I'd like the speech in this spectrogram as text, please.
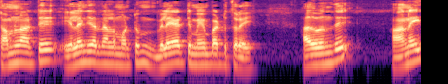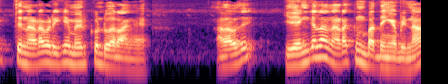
தமிழ்நாட்டு இளைஞர் நலம் மற்றும் விளையாட்டு மேம்பாட்டுத்துறை அது வந்து அனைத்து நடவடிக்கையும் மேற்கொண்டு வராங்க. அதாவது இது எங்கெல்லாம் நடக்குன்னு பார்த்தீங்க அப்படின்னா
